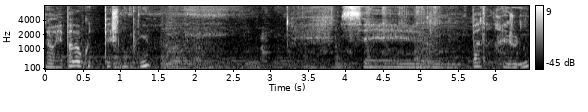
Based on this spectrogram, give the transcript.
Alors, il n'y a pas beaucoup de pêche non plus. C'est pas très très joli.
